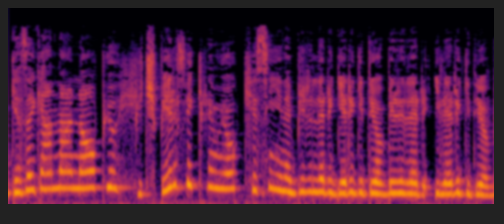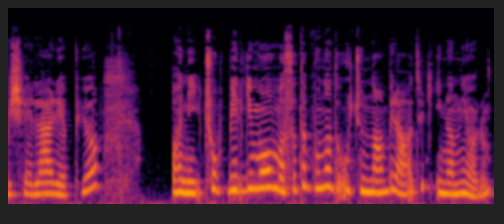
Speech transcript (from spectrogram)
gezegenler ne yapıyor? Hiçbir fikrim yok. Kesin yine birileri geri gidiyor, birileri ileri gidiyor, bir şeyler yapıyor. Hani çok bilgim olmasa da buna da ucundan birazcık inanıyorum.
